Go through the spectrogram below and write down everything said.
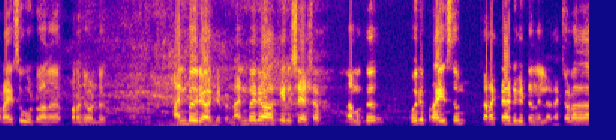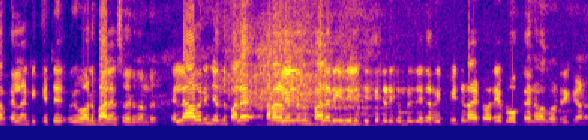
പ്രൈസ് കൂട്ടുകയെന്ന് പറഞ്ഞുകൊണ്ട് അൻപത് രൂപ ആക്കിയിട്ടുണ്ട്. അൻപത് രൂപ ആക്കിയതിന് ശേഷം നമുക്ക് ഒരു പ്രൈസും കറക്റ്റായിട്ട് കിട്ടുന്നില്ല. കച്ചവടക്കാർക്കെല്ലാം ടിക്കറ്റ് ഒരുപാട് ബാലൻസ് വരുന്നുണ്ട്. എല്ലാവരും ചെന്ന് പല കടകളിൽ നിന്നും പല രീതിയിൽ ടിക്കറ്റ് എടുക്കുമ്പോഴത്തേക്ക് റിപ്പീറ്റഡ് ആയിട്ട് ഒരേ ബ്ലോക്ക് തന്നെ വന്നുകൊണ്ടിരിക്കുകയാണ്.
